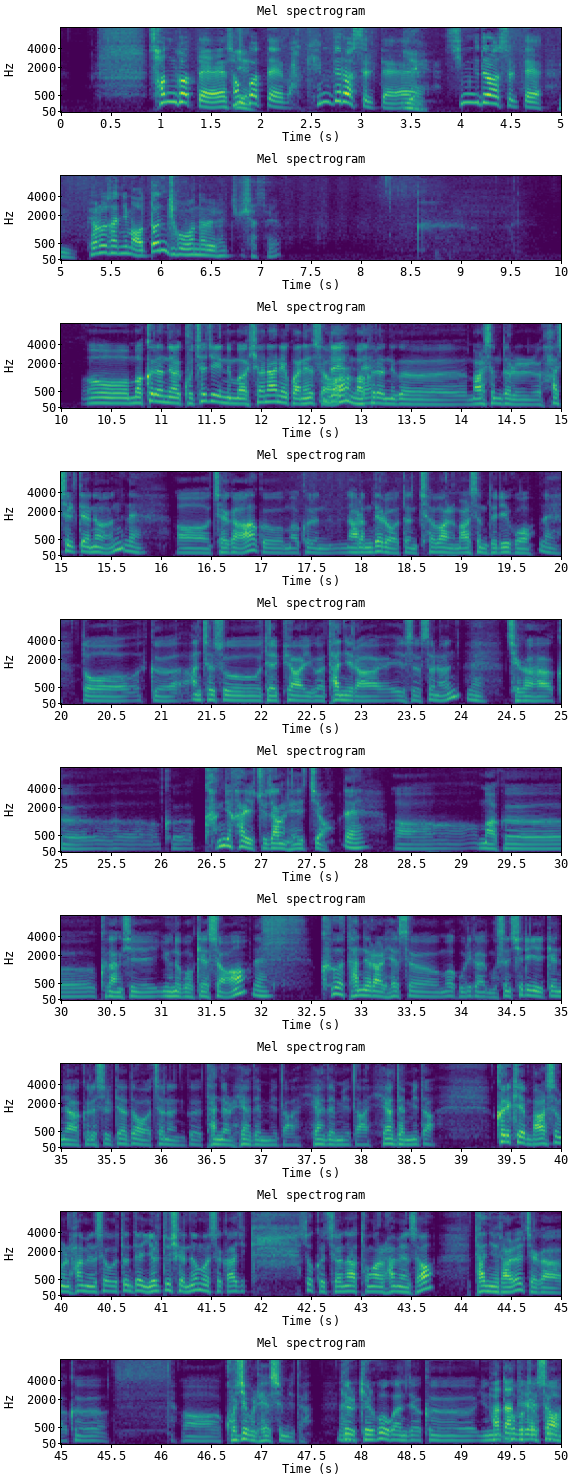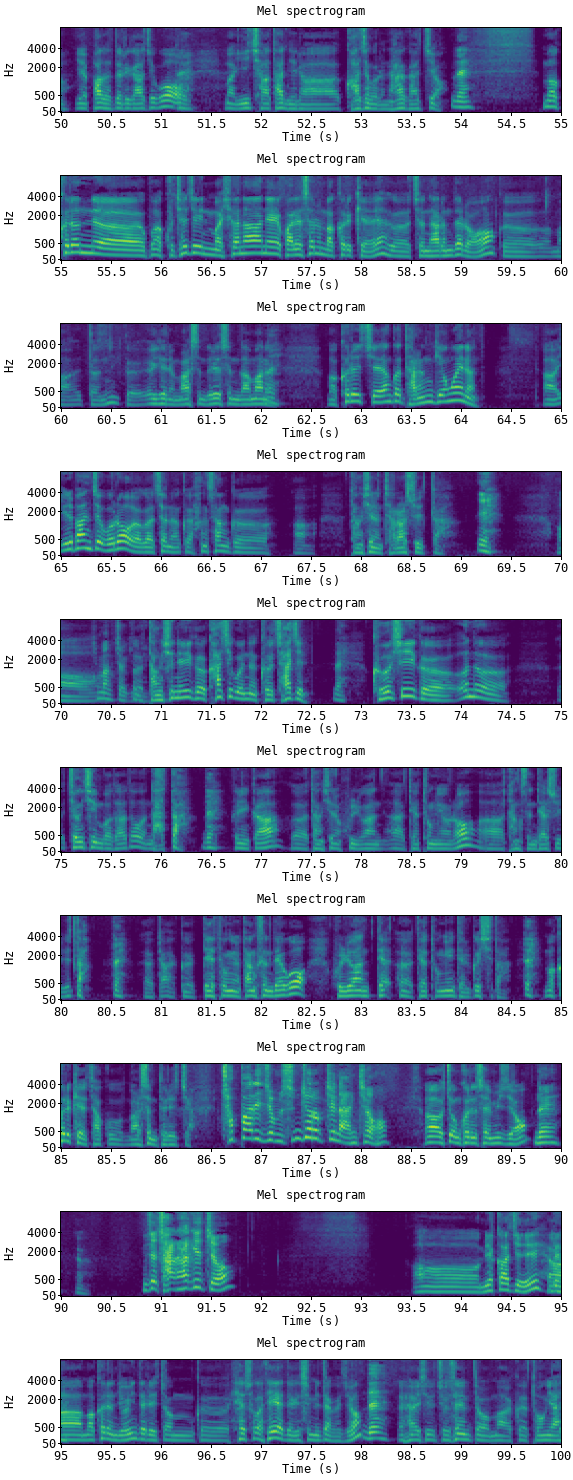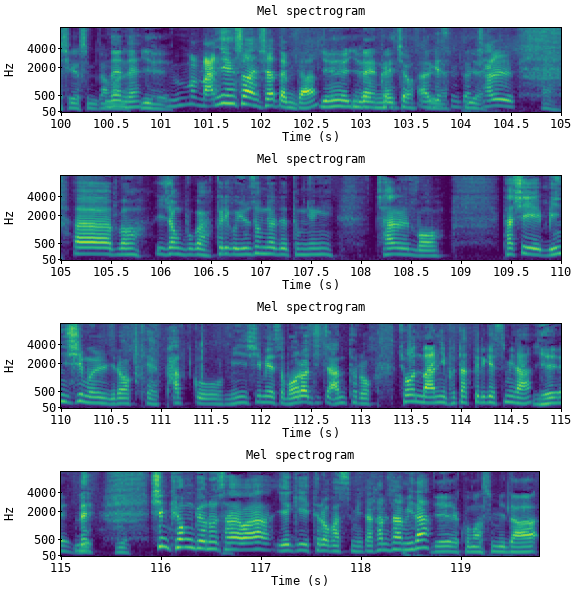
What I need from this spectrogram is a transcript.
선거 때 선거 예. 때막 힘들었을 때 예. 힘들었을 때 음. 변호사님은 어떤 조언을 해 주셨어요? 어, 뭐 그런 구체적인 뭐 현안에 관해서 네, 뭐 네. 그런 그 말씀들을 하실 때는 네. 어, 제가 그, 뭐 그런 나름대로 어떤 처방을 말씀드리고 네. 또그 안철수 대표와 이거 단일화에 있어서는 네. 제가 그, 그 강력하게 주장을 했죠. 네. 어, 막 그, 그 당시 윤 후보께서 네. 그 단일화를 해서 뭐 우리가 무슨 실익이 있겠냐 그랬을 때도 저는 그 단일화를 해야 됩니다. 해야 됩니다. 해야 됩니다. 그렇게 말씀을 하면서 어떤 때 12시가 넘어서까지 계속 그 전화 통화를 하면서 단일화를 제가 그 어, 고집을 했습니다. 네. 결국 이제 그윤 후보께서 예, 받아들여 가지고 네. 막 2차 단일화 과정으로 나아갔죠. 네. 뭐 그런 어, 뭐 구체적인 뭐 현안에 관해서는 막 그렇게 그저 나름대로 그뭐 어떤 그 의견을 말씀드렸습니다만은 네. 뭐 그렇지 않고 다른 경우에는 아 일반적으로 그 저는 그 항상 그 어, 당신은 잘할 수 있다. 예. 어, 희망적인. 그 당신이 그 가지고 있는 그 자질. 네. 그것이 그 어느 정치인보다도 낫다. 네. 그러니까 어, 당신은 훌륭한 어, 대통령으로 어, 당선될 수 있다. 네. 어, 그 대통령 당선되고 훌륭한 대, 어, 대통령이 될 것이다. 네. 뭐 그렇게 자꾸 말씀드렸죠. 첫 발이 좀 순조롭지는 않죠. 어, 좀 그런 셈이죠. 네. 어. 이제 잘 하겠죠. 어, 몇 가지, 네. 아, 뭐 그런 요인들이 좀 그 해소가 돼야 되겠습니다. 그죠? 네. 주선생님도 막그 동의하시겠습니다만. 네네. 예. 뭐 많이 해소하셨답니다. 예, 예. 네네. 그렇죠. 알겠습니다. 예. 잘, 어, 뭐, 이 정부가, 그리고 윤석열 대통령이 잘 뭐, 다시 민심을 이렇게 받고 민심에서 멀어지지 않도록 조언 많이 부탁드리겠습니다. 예. 네. 예, 예. 심평 변호사와 얘기 들어봤습니다. 감사합니다. 예, 고맙습니다.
